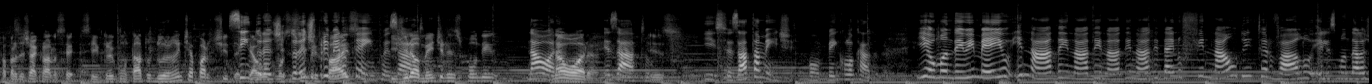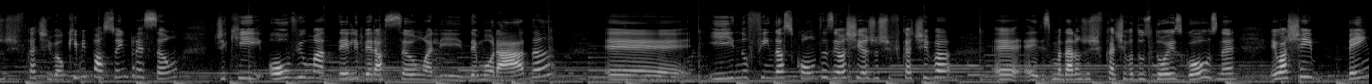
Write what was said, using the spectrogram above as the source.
Só pra deixar claro, você, você entrou em contato durante a partida. Sim, é durante- durante o primeiro faz, tempo, E exato. geralmente eles respondem Na hora. Na hora. Exato. Isso. Isso, exatamente. Bom, bem colocado. E eu mandei o e-mail e nada, e nada, e nada, e nada. E daí no final do intervalo eles mandaram a justificativa. O que me passou a impressão de que houve uma deliberação ali demorada. é, e no fim das contas eu achei a justificativa. é, eles mandaram a justificativa dos dois gols, né? Eu achei bem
